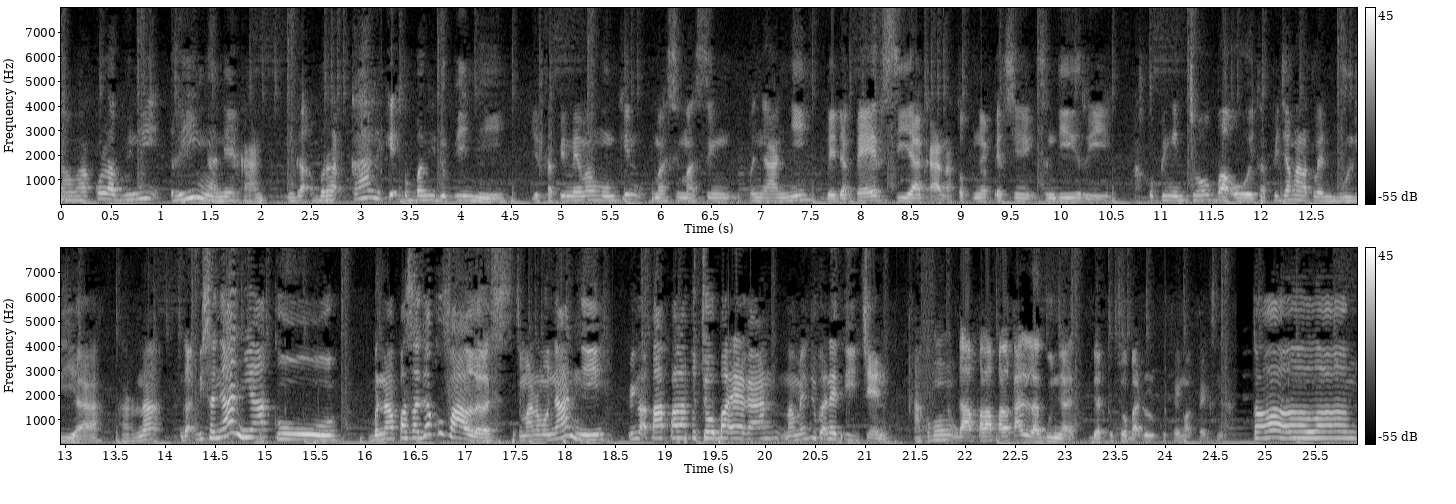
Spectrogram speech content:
Setahu aku lagu ini ringan ya kan, nggak berat kali kayak beban hidup ini. Ya tapi memang mungkin masing-masing penyanyi beda versi ya kan, atau punya versi sendiri. Aku pingin coba, oi, tapi jangan kalian bully ya, karena nggak bisa nyanyi aku. Benapa saja aku fales, cuma mau nyanyi. Tapi nggak apa-apa lah aku coba ya kan, namanya juga netizen. Aku nggak apal-apal kali lagunya, biar aku coba dulu aku tengok teksnya. Tolong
